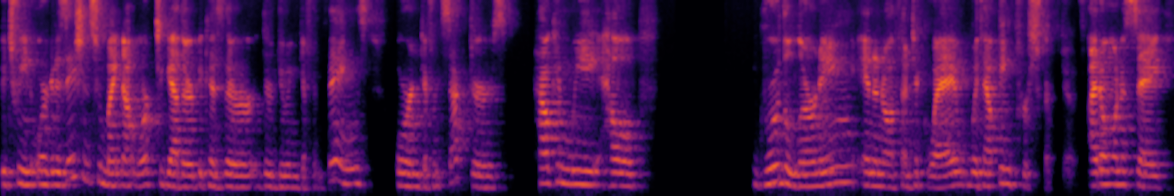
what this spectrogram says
between organizations who might not work together because they're they're doing different things or in different sectors? How can we help grow the learning in an authentic way without being prescriptive? I don't want to say,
